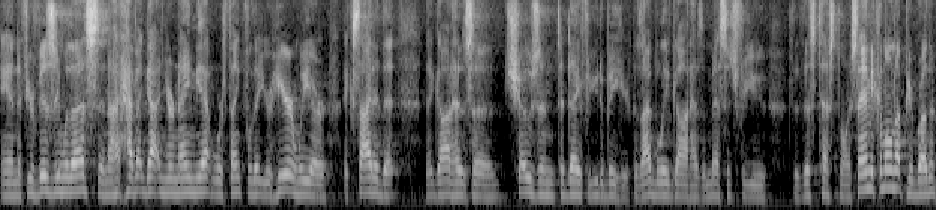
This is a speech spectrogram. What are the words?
And if you're visiting with us and I haven't gotten your name yet, we're thankful that you're here and we are excited that, that God has uh, chosen today for you to be here because I believe God has a message for you through this testimony. Sammy, come on up here, brother.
